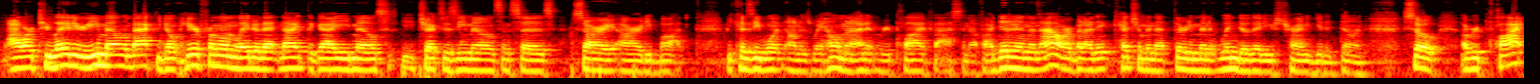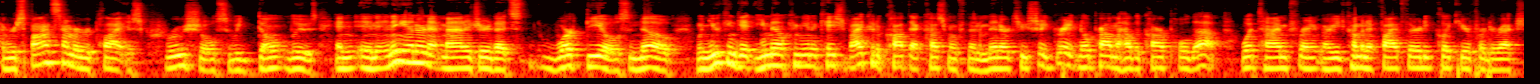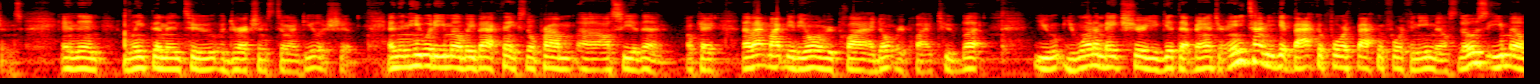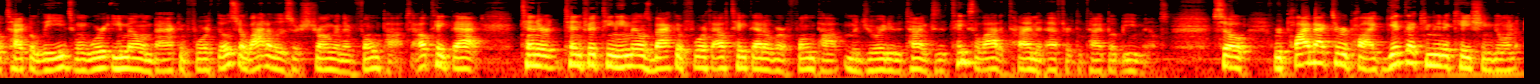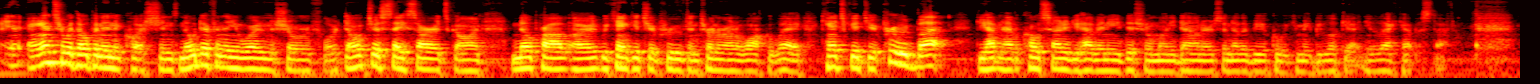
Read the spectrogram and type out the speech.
hour or two later, you email him back. You don't hear from them. Later that night, the guy emails, he checks his emails and says, "Sorry, I already bought," because he went on his way home and I didn't reply fast enough. I did it in an hour, but I didn't catch him in that 30-minute window that he was trying to get it done. So a reply, a response time of reply is crucial, so we don't lose. And, and any internet manager that's worked deals know when you can get email communication. If I could have caught that customer within a minute or two, say, "Great, no problem. How the car pulled up? What time frame are you coming at 5:30?" Click here for directions, and then link them into directions to my dealership. And then he would email me back, thanks, no problem, uh, I'll see you then. Okay, now that might be the only reply I don't reply to, but you you want to make sure you get that banter. Anytime you get back and forth, back and forth in emails, those email type of leads, when we're emailing back and forth, those are a lot of those are stronger than phone pops. I'll take that 10 or 10, 15 emails back and forth. I'll take that over a phone pop majority of the time because it takes a lot of time and effort to type up emails. So reply back to reply, get that communication going, answer with open-ended questions, no different than you were in the showroom floor. Don't just say sorry, it's gone, no problem, uh, we can't get you approved and turn around and walk away. Can't you get you approved, but do you happen to have a co-signer? Do you have any additional money down, or is another vehicle we can maybe look at? You know that type of stuff.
